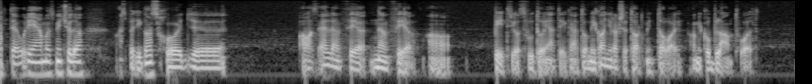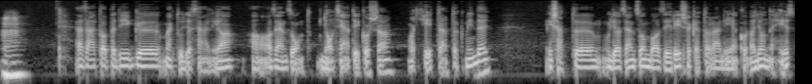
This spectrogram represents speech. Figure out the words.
teóriám az micsoda, az pedig az, hogy az ellenfél nem fél a Patriots futójátékától, még annyira se tart, mint tavaly, amikor Blount volt. Uh-huh. Ezáltal pedig meg tudja szállni a, a, az enzont 8 játékossal, vagy héttel, tök mindegy, és hát ugye az enzonban azért réseket találni ilyenkor nagyon nehéz,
